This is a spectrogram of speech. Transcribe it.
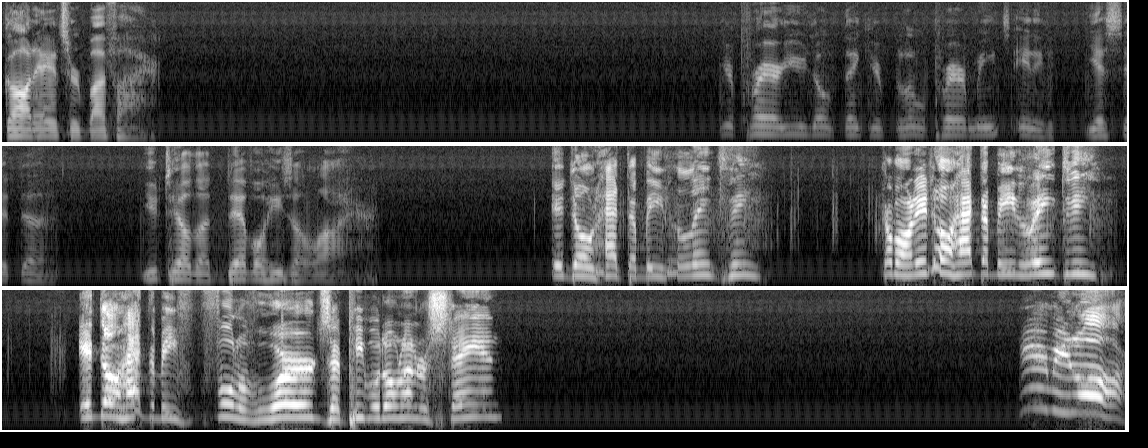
God answered by fire. Your prayer, you don't think your little prayer means anything. Yes, it does. You tell the devil he's a liar. It don't have to be lengthy. Come on, it don't have to be lengthy. It don't have to be full of words that people don't understand. Hear me, Lord.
